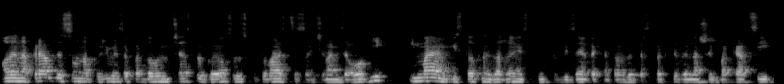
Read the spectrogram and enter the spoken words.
one naprawdę są na poziomie zakładowym często gorąco dyskutowane z przedstawicielami załogi i mają istotne znaczenie z punktu widzenia tak naprawdę perspektywy naszych wakacji,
